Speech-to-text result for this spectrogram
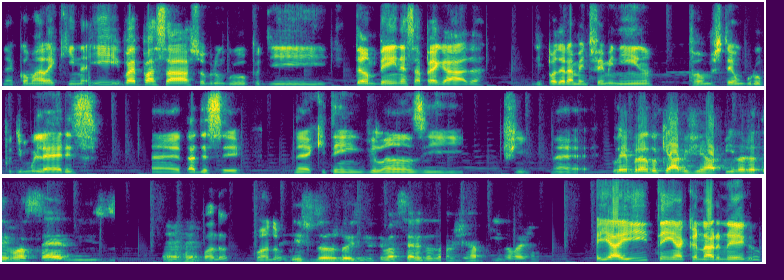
né, como Arlequina, e vai passar sobre um grupo de, também nessa pegada de empoderamento feminino, vamos ter um grupo de mulheres é, da DC, né, que tem vilãs e, enfim, né, Lembrando que Aves de Rapina já teve uma série no início, Uhum. Quando? quando início dos anos 2000. Teve uma série das Aves de Rapina, mas E aí tem a Canário Negro,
